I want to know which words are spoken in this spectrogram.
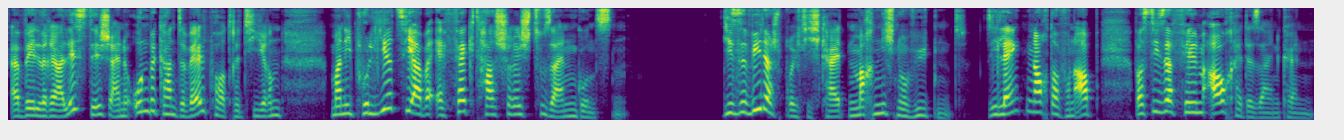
Er will realistisch eine unbekannte Welt porträtieren, manipuliert sie aber effekthascherisch zu seinen Gunsten. Diese Widersprüchlichkeiten machen nicht nur wütend, sie lenken auch davon ab, was dieser Film auch hätte sein können.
